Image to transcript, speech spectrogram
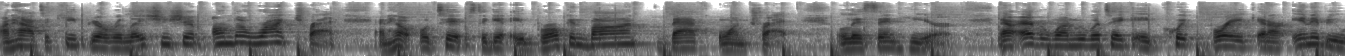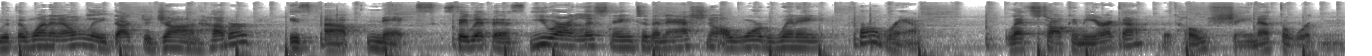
on how to keep your relationship on the right track and helpful tips to get a broken bond back on track. Listen here. Now, everyone, we will take a quick break, in our interview with the one and only Dr. John Huber is up next. Stay with us. You are listening to the national award winning program, Let's Talk America, with host Shana Thornton.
